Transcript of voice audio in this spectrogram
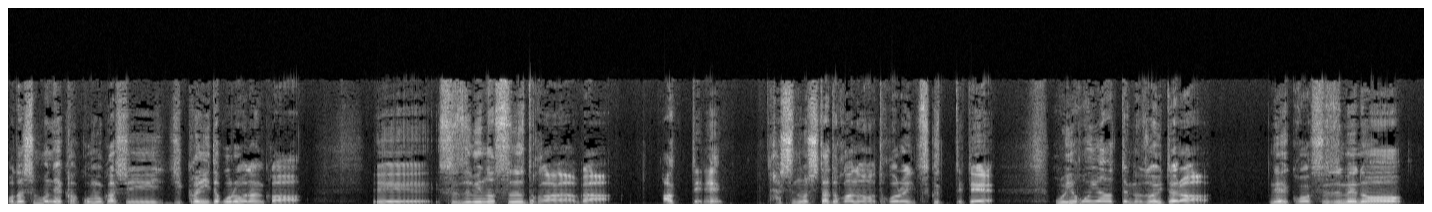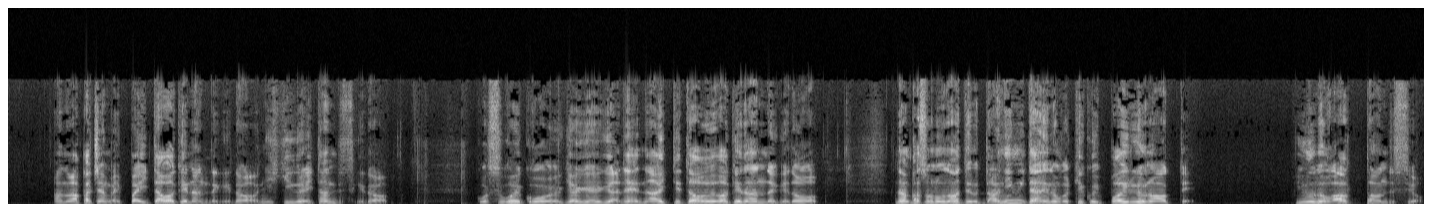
私もね、過去昔、実家にいた頃はなんか、えー、スズメの巣とかがあってね、橋の下とかのところに作ってて、おやおやって覗いたら、ね、こう、スズメの、あの、赤ちゃんがいっぱいいたわけなんだけど、2匹ぐらいいたんですけど、こう、すごいこう、ギャギャギャね、泣いてたわけなんだけど、なんかその、なんていうの、ダニみたいのが結構いっぱいいるよなって、いうのがあったんですよ。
